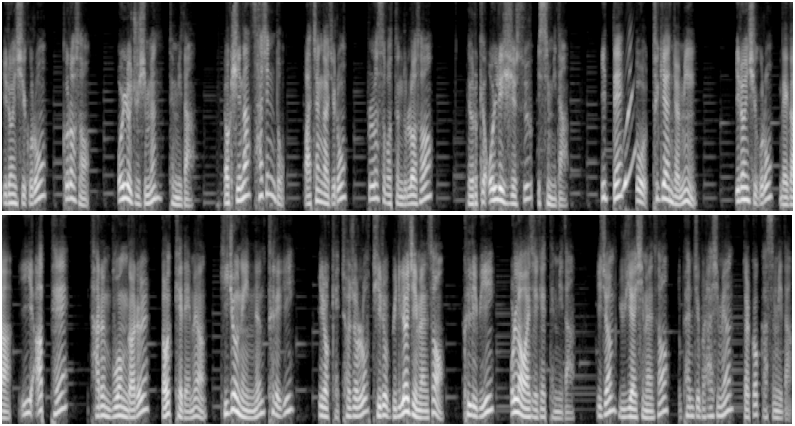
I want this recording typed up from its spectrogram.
이런 식으로 끌어서 올려주시면 됩니다. 역시나 사진도 마찬가지로 플러스 버튼 눌러서 이렇게 올리실 수 있습니다. 이때 또 특이한 점이 이런 식으로 내가 이 앞에 다른 무언가를 넣게 되면 기존에 있는 트랙이 이렇게 저절로 뒤로 밀려지면서 클립이 올라와지게 됩니다. 이 점 유의하시면서 편집을 하시면 될 것 같습니다.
